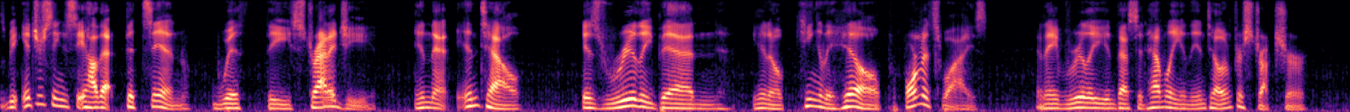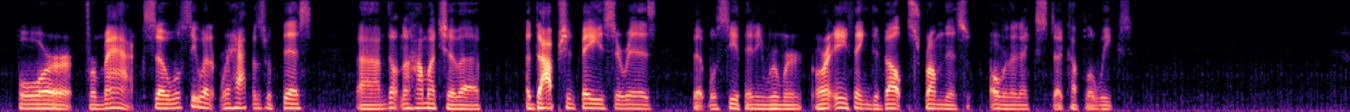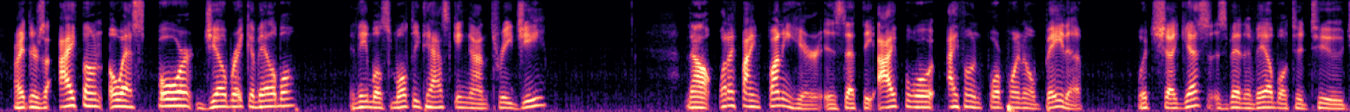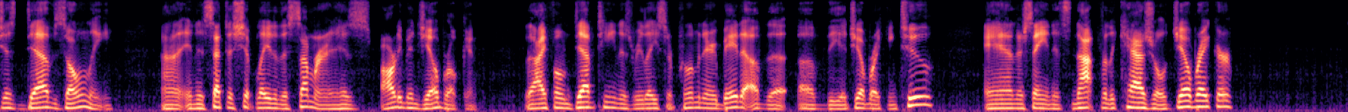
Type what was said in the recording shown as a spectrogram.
it'd be interesting to see how that fits in with the strategy in that Intel has really been, you know, king of the hill performance wise, and they've really invested heavily in the Intel infrastructure for for Mac. So we'll see what, what happens with this. Um, don't know how much of a adoption phase there is, but we'll see if any rumor or anything develops from this over the next uh, couple of weeks. All right, there's an iPhone OS 4 jailbreak available. Enables multitasking on 3G. Now, what I find funny here is that the iPhone iPhone 4.0 beta, which I guess has been available to, to just devs only, uh, and is set to ship later this summer, and has already been jailbroken. The iPhone dev team has released a preliminary beta of the of the jailbreaking 2, and they're saying it's not for the casual jailbreaker.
